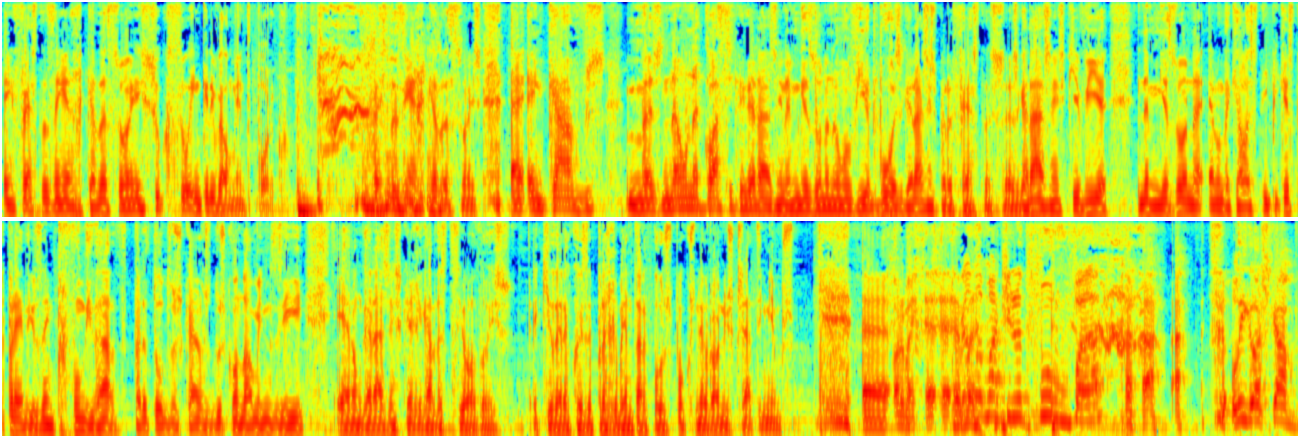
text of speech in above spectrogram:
em festas em arrecadações, o que soa incrivelmente porco. festas em arrecadações. Em caves, mas não na clássica garagem. Na minha zona não havia boas garagens para festas. As garagens que havia na minha zona eram daquelas típicas de prédios em profundidade para todos os carros dos condóminos e eram garagens carregadas de CO2. Aquilo era coisa para arrebentar com os poucos neurónios que já tínhamos. Ah, ora bem, a- a- a- Bela máquina de fumo, pá! Liga aos cabos.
